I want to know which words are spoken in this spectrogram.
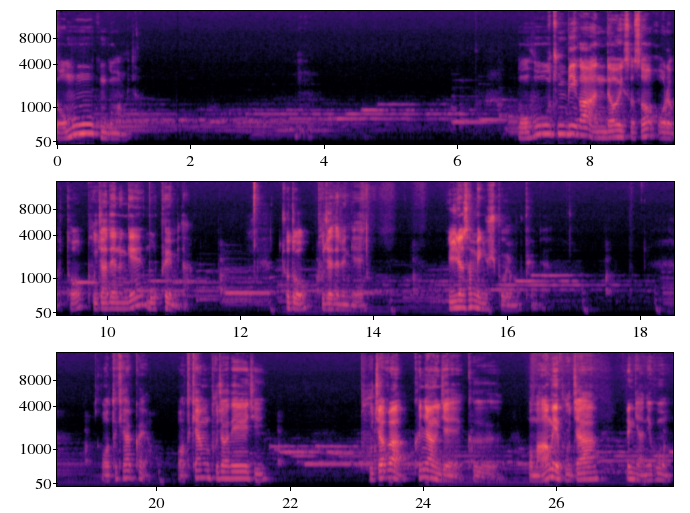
너무 궁금합니다. 노후 준비가 안 되어 있어서 올해부터 부자 되는 게 목표입니다. 저도 부자 되는 게 1년 365일 목표입니다. 어떻게 할까요? 어떻게 하면 부자가 되지? 부자가 그냥 이제 그 뭐 마음의 부자 이런 게 아니고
